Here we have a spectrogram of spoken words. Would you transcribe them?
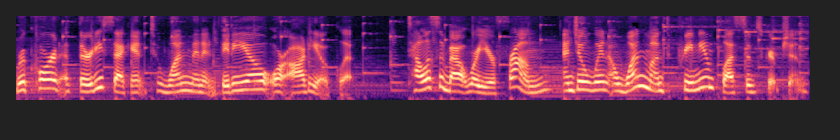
Record a 30 second to 1 minute video or audio clip. Tell us about where you're from, and you'll win a one month Premium Plus subscription.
